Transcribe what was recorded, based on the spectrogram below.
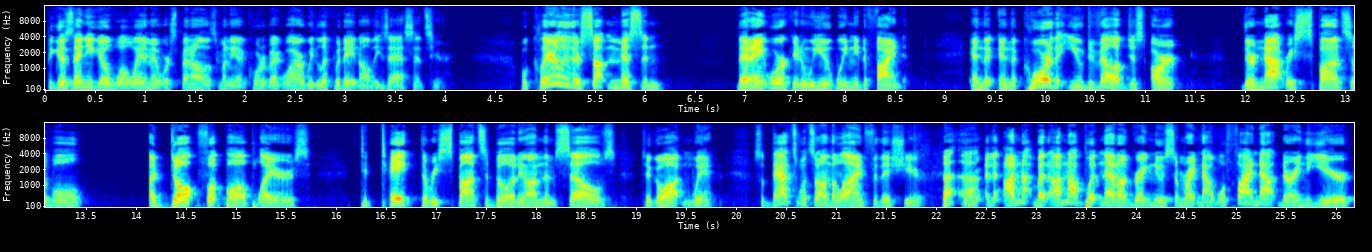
Because then you go, well, wait a minute, we're spending all this money on a quarterback. Why are we liquidating all these assets here? Well, clearly there's something missing that ain't working, we we need to find it. And the and the core that you've developed just aren't they're not responsible adult football players to take the responsibility on themselves to go out and win. So that's what's on the line for this year. Uh, uh. I'm not, but I'm not putting that on Greg Newsome right now. We'll find out during the year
